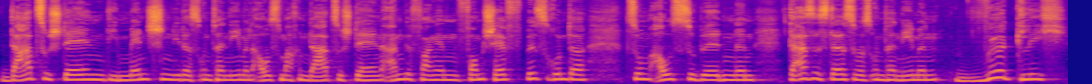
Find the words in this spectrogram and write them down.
darzustellen, die Menschen, die das Unternehmen ausmachen, darzustellen, angefangen vom Chef bis runter zum Auszubildenden. Das ist das, was Unternehmen wirklich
